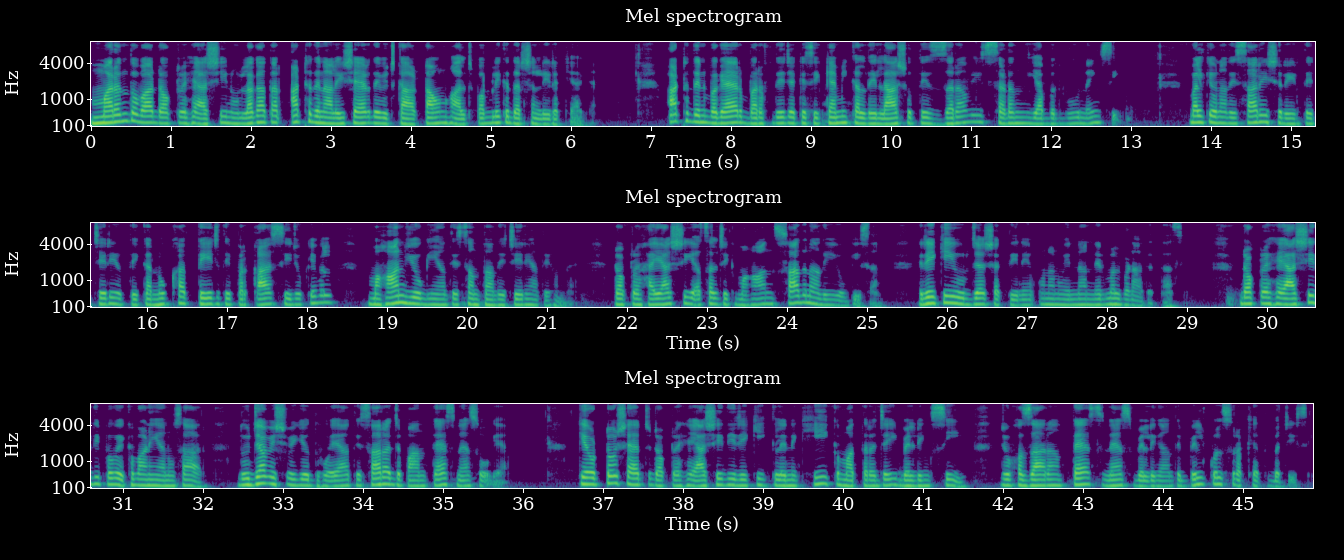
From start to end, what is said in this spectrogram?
ਮਰਨ ਤੋਂ ਬਾਅਦ ਡਾਕਟਰ ਹਿਆਸ਼ੀ ਨੂੰ ਲਗਾਤਾਰ 8 ਦਿਨਾਂ ਲਈ ਸ਼ਹਿਰ ਦੇ ਵਿਚਕਾਰ ਟਾਊਨ ਹਾਲ 'ਚ ਪਬਲਿਕ ਦਰਸ਼ਨ ਲਈ ਰੱਖਿਆ ਗਿਆ। 8 ਦਿਨ ਬਗੈਰ ਬਰਫ਼ ਦੇ ਜਾਂ ਕਿਸੇ ਕੈਮੀਕਲ ਦੇ ਲਾਸ਼ ਉੱਤੇ ਜ਼ਰਾ ਵੀ ਸੜਨ ਜਾਂ ਬਦਬੂ ਨਹੀਂ ਸੀ, ਬਲਕਿ ਉਹਨਾਂ ਦੇ ਸਾਰੇ ਸਰੀਰ ਤੇ ਚਿਹਰੇ ਉੱਤੇ ਇੱਕ ਅਨੋਖਾ ਤੇਜ ਤੇ ਪ੍ਰਕਾਸ਼ ਸੀ ਜੋ ਕੇਵਲ ਮਹਾਨ ਯੋਗੀਆਂ ਤੇ ਸੰਤਾਂ ਦੇ ਚਿਹਰਿਆਂ ਤੇ ਹੁੰਦਾ ਹੈ। ਡਾਕਟਰ ਹਯਾਸ਼ੀ ਅਸਲ 'ਚ ਇੱਕ ਮਹਾਨ ਸਾਧਨਾ ਦੇ ਯੋਗੀ ਸਨ। ਰੇਕੀ ਊਰਜਾ ਸ਼ਕਤੀ ਨੇ ਉਹਨਾਂ ਨੂੰ ਇੰਨਾ ਨਿਰਮਲ ਬਣਾ ਦਿੱਤਾ ਸੀ। ਡਾਕਟਰ ਹਯਾਸ਼ੀ ਦੀ ਭਵਿੱਖਬਾਣੀ ਅਨੁਸਾਰ ਦੂਜਾ ਵਿਸ਼ਵ ਯੁੱਧ ਹੋਇਆ ਤੇ ਸਾਰਾ ਜਾਪਾਨ ਤਹਿਸ-ਨਹਿਸ ਹੋ ਗਿਆ। ਕਿਓਟੋ ਸ਼ਹਿਰ 'ਚ ਡਾਕਟਰ ਹਯਾਸ਼ੀ ਦੀ ਰੇਕੀ ਕਲੀਨਿਕ ਹੀ ਇੱਕਮਾਤਰ ਅਜਿਹੀ ਬਿਲਡਿੰਗ ਸੀ ਜੋ ਹਜ਼ਾਰਾਂ ਤਹਿਸ-ਨਹਿਸ ਬਿਲਡਿੰਗਾਂ ਤੇ ਬਿਲਕੁਲ ਸੁਰੱਖਿਅਤ ਬਚੀ ਸੀ।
